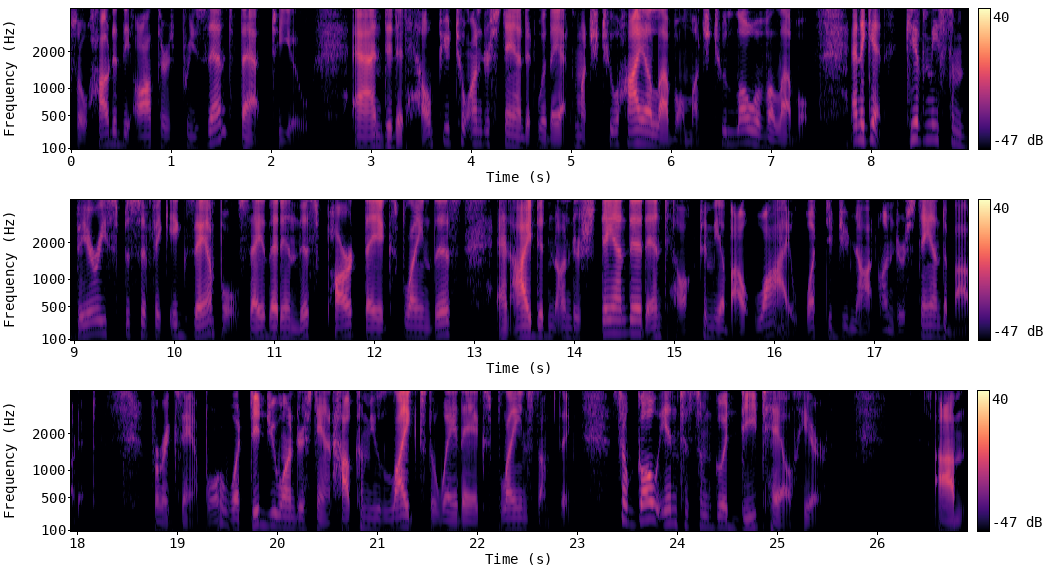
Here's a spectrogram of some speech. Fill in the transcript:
So how did the authors present that to you? And did it help you to understand it? Were they at much too high a level, much too low of a level? And again, give me some very specific examples. Say that in this part they explained this and I didn't understand it and talk to me about why. What did you not understand about it? For example, what did you understand? How come you liked the way they explained something? So go into some good detail here. Um,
